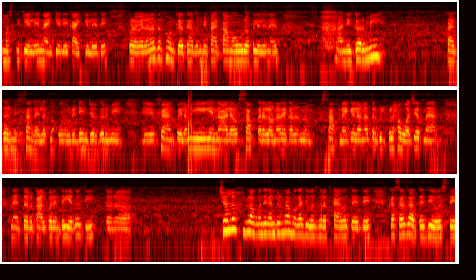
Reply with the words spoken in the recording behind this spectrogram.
मस्ती केले नाही केले काय केले ते. थोड्या वेळानंतर फोन करते अजून मी काय कामं उरकलेले नाहीत. आणि गरमी काय गरमीचं सांगायलाच नको एवढी डेंजर गरमी आहे. फॅन पहिला मी यांना आल्यावर साफ करायला लावणार आहे कारण साफ नाही केला ना तर बिलकुल हवाच येत नाही आज. नाहीतर कालपर्यंत येत होती. तर चलो ब्लॉगमध्ये कंटिन्यू राहा बघा दिवसभरात काय होतं आहे ते कसं जातं आहे दिवस ते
